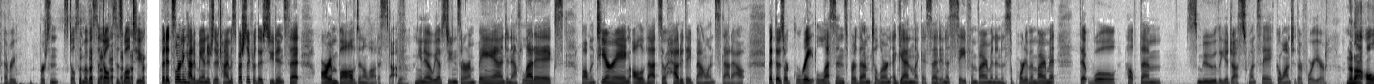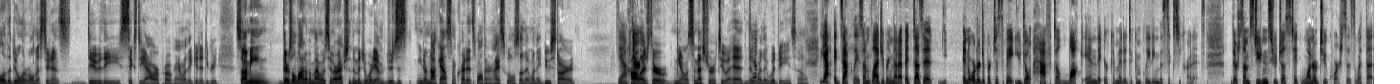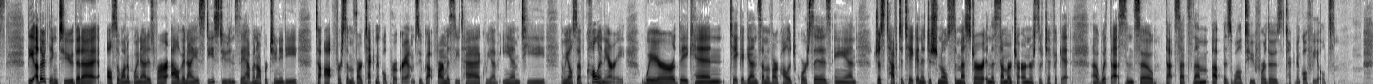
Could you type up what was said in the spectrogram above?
every person, still some of us adults as well too. But it's learning how to manage their time, especially for those students that are involved in a lot of stuff. Yeah. You know, we have students that are in band and athletics, volunteering, all of that. So, how do they balance that out? But those are great lessons for them to learn, again, like I said, right. in a safe environment, in a supportive environment that will help them smoothly adjust once they go on to their four year. Now, not all of the dual enrollment students do the 60 hour program where they get a degree. So, I mean, there's a lot of them, I would say, or actually the majority of them, do just, you know, knock out some credits while they're in high school so that when they do start yeah, college, they're, they're you know, a semester or two ahead than yep. where they would be. So, yeah, exactly. So, I'm glad you bring that up. It doesn't, in order to participate, you don't have to lock in that you're committed to completing the 60 credits. There's some students who just take one or two courses with us. The other thing, too, that I also want to point out is for our Alvin ISD students, they have an opportunity to opt for some of our technical programs. We've got pharmacy tech, we have EMT, and we also have culinary, where they can take again some of our college courses and just have to take an additional semester in the summer to earn their certificate uh, with us. And so that sets them up as well too for those technical fields.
